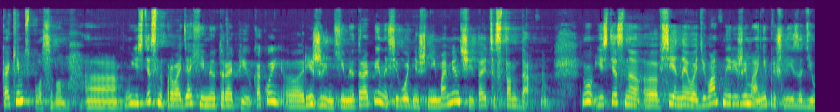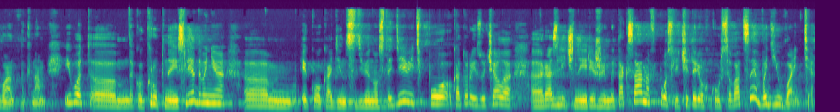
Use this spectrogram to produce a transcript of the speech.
Каким способом? А, ну, естественно, проводя химиотерапию. Какой э, режим химиотерапии на сегодняшний момент считается стандартным? Ну, естественно, э, все неоадювантные режимы, они пришли из адювантно к нам. И вот э, такое крупное исследование ЭКОК 1199, по, которое изучало различные режимы токсанов после четырех курсов АЦ в адюванте.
